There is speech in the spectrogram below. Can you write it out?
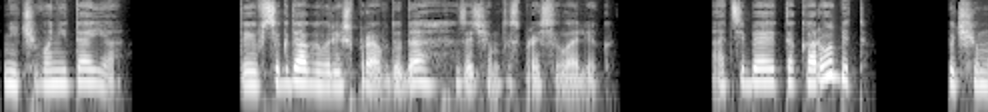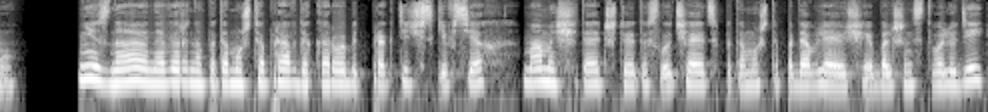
ничего не тая. «Ты всегда говоришь правду, да?» — зачем-то спросил Олег. «А тебя это коробит?» «Почему?» «Не знаю, наверное, потому что правда коробит практически всех. Мама считает, что это случается, потому что подавляющее большинство людей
